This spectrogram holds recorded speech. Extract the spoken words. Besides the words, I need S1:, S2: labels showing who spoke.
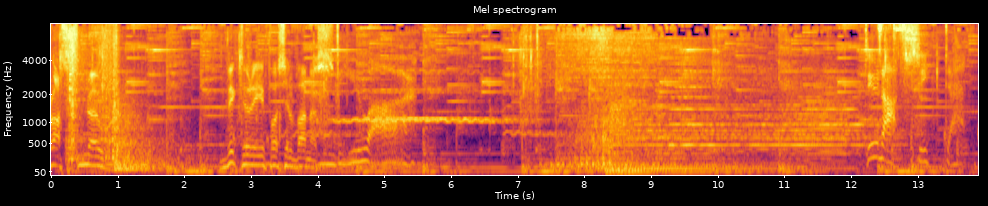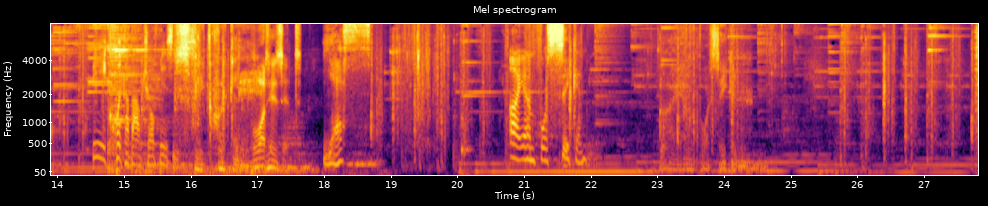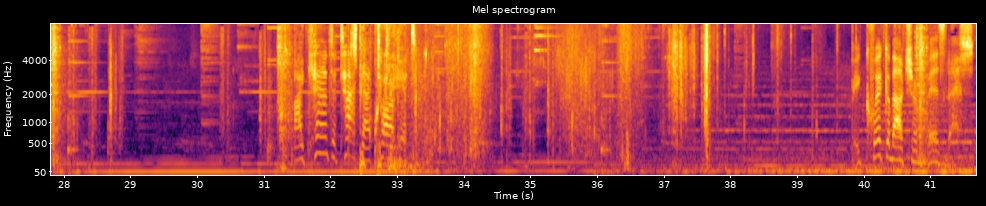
S1: Trust no one. Victory for Sylvanas.
S2: You are. Do not seek death. Be quick about your business.
S1: Speak quickly. What is it?
S2: Yes? I am forsaken.
S1: I
S2: can't attack that target. Be quick about your business.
